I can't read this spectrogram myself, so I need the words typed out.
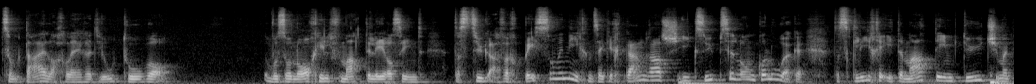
zum Teil erklären die YouTuber wo so Nachhilfe-Mathelehrer sind, das Zeug einfach besser wie ich. Dann sage ich, gang rasch XY schauen. Das Gleiche in der Mathe, im Deutsch. Ich meine,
